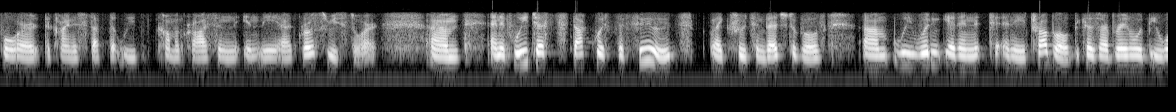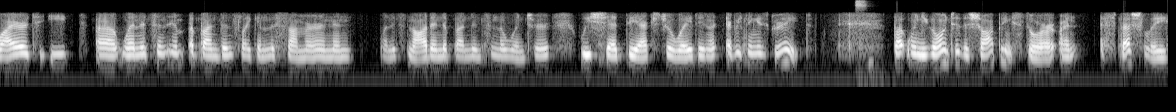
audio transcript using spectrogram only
for the kind of stuff that we come across in in the uh, grocery store. Um, and if we just stuck with the foods like fruits and vegetables, um, we wouldn't get into any trouble because our brain would be wired to eat uh, when it's in abundance, like in the summer, and then when it's not in abundance in the winter, we shed the extra weight and everything is great. But when you go into the shopping store, and especially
